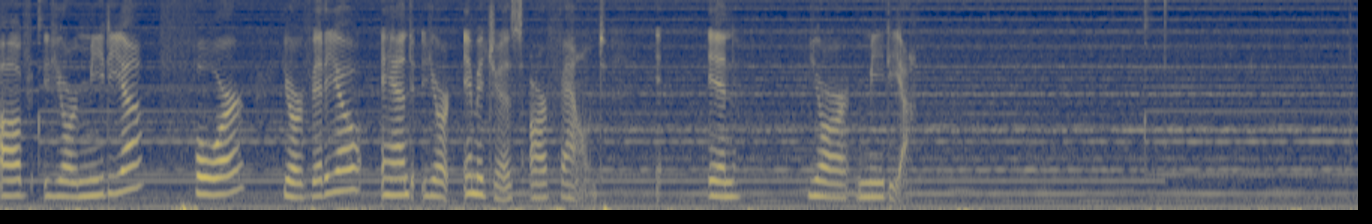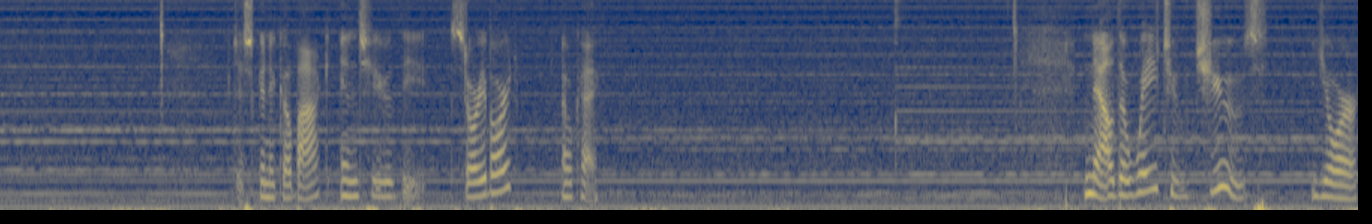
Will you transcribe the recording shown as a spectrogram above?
of your media for your video and your images are found in your media. Just going to go back into the storyboard. Okay. Now the way to choose your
